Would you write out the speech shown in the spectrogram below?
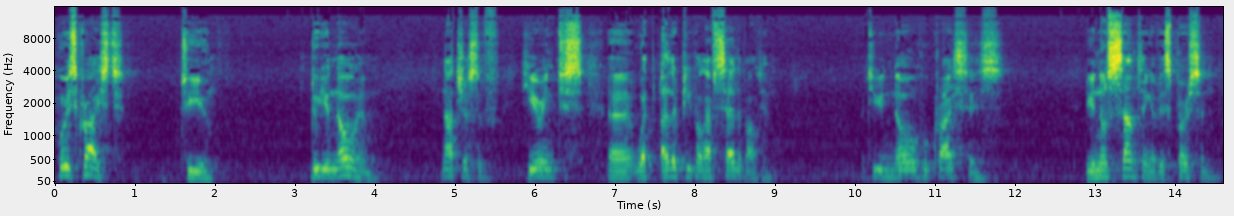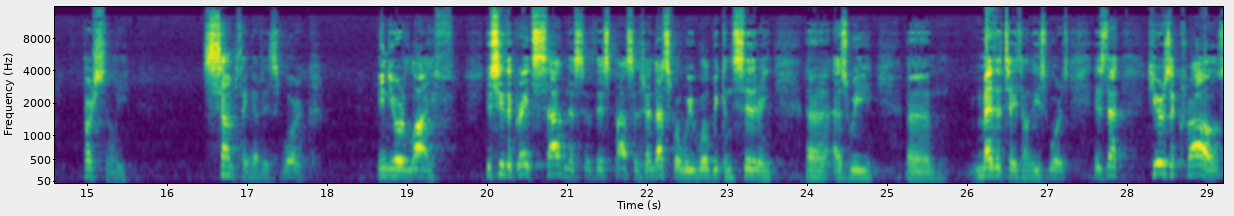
Who is Christ to you? Do you know him? Not just of hearing to, uh, what other people have said about him, but do you know who Christ is? Do you know something of his person personally? Something of his work in your life? You see the great sadness of this passage, and that's what we will be considering uh, as we uh, meditate on these words, is that here's a crowd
